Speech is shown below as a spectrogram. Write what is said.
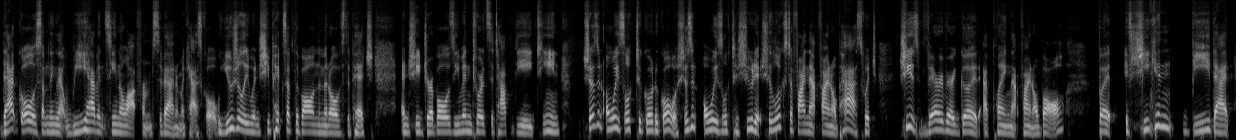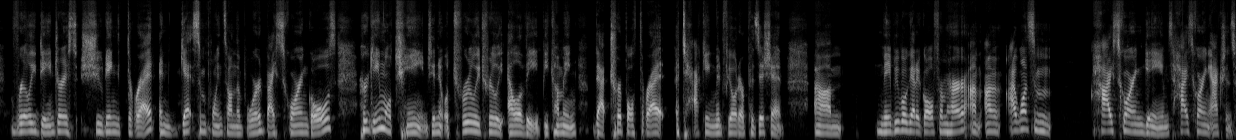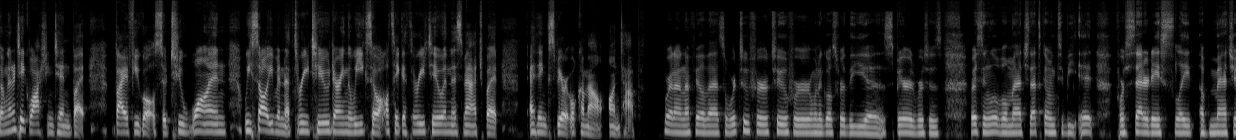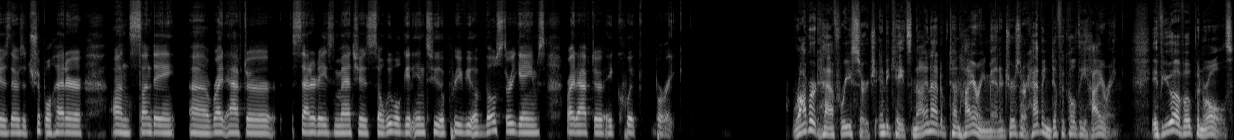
that goal is something that we haven't seen a lot from Savannah McCaskill. Usually, when she picks up the ball in the middle of the pitch and she dribbles even towards the top of the 18, she doesn't always look to go to goal. She doesn't always look to shoot it. She looks to find that final pass, which she is very, very good at playing that final ball. But if she can be that really dangerous shooting threat and get some points on the board by scoring goals, her game will change and it will truly, truly elevate, becoming that triple threat attacking midfielder position. Um, maybe we'll get a goal from her. Um, I, I want some high scoring games, high scoring action. So I'm going to take Washington, but by a few goals. So 2 1. We saw even a 3 2 during the week. So I'll take a 3 2 in this match, but I think Spirit will come out on top. Right on, I feel that. So we're two for two for when it goes for the uh, Spirit versus Racing Louisville match. That's going to be it for Saturday's slate of matches. There's a triple header on Sunday, uh, right after Saturday's matches. So we will get into a preview of those three games right after a quick break. Robert Half research indicates nine out of 10 hiring managers are having difficulty hiring. If you have open roles,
